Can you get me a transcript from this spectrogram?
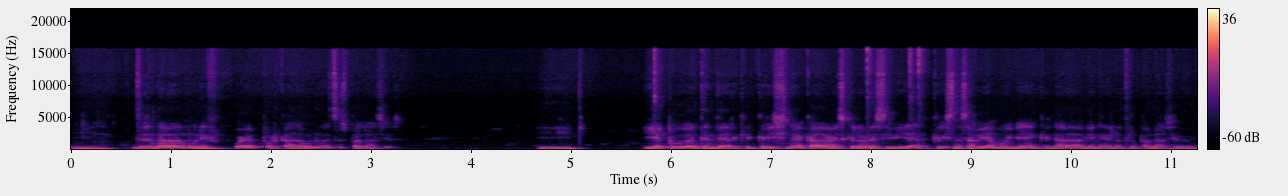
Y entonces Narada Muni fue por cada uno de estos palacios y, y, él pudo entender que Krishna cada vez que lo recibía, Krishna sabía muy bien que nada viene del otro palacio,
